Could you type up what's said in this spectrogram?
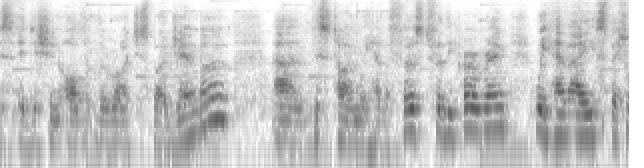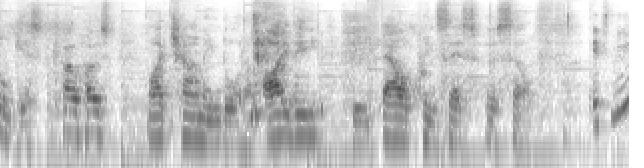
this edition of the Righteous Bow Jambo. Uh, this time we have a first for the program. We have a special guest co-host, my charming daughter Ivy, the foul princess herself. It's me!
